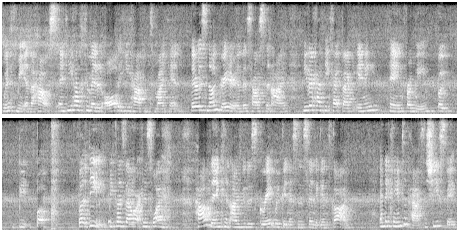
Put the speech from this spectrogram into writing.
with me in the house, and he hath committed all that he hath into my hand. There is none greater in this house than I, neither hath he kept back anything from me, but be, but but thee, because thou art his wife. How then can I do this great wickedness and sin against God? And it came to pass as she spake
